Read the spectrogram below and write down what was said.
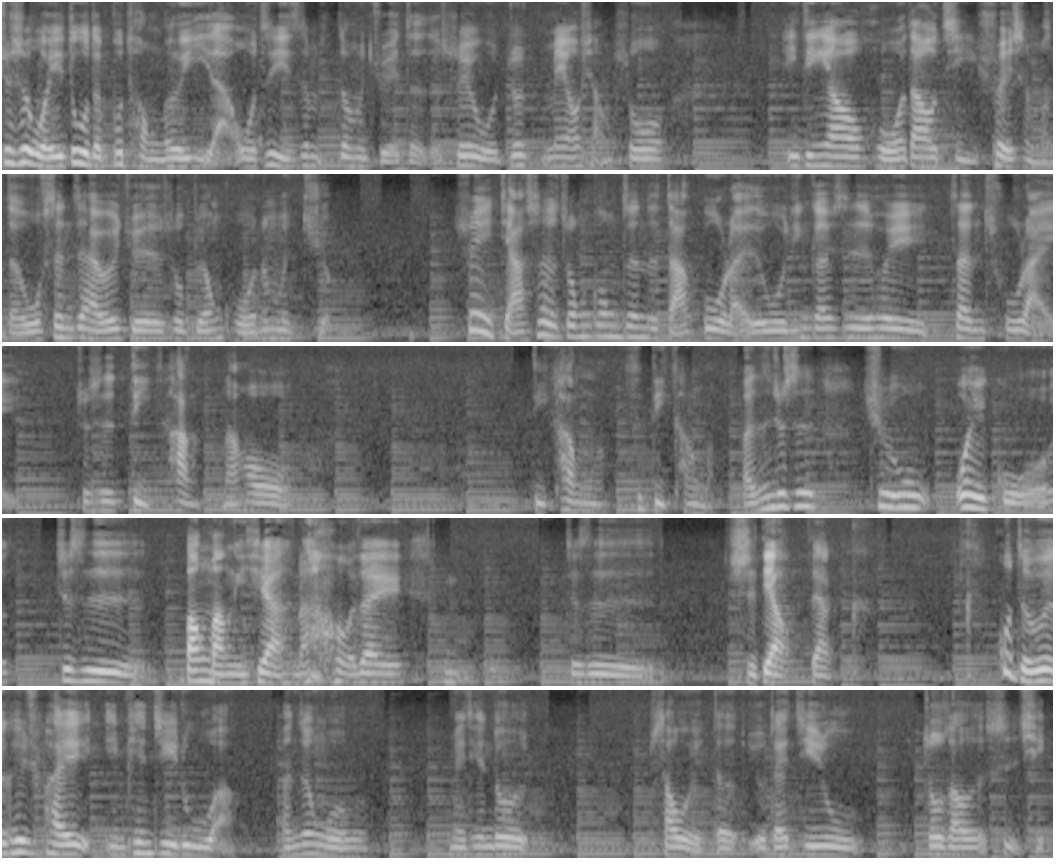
就是维度的不同而已啦。我自己是这么觉得的，所以我就没有想说一定要活到几岁什么的。我甚至还会觉得说不用活那么久。所以，假设中共真的打过来的，我应该是会站出来，就是抵抗，然后抵抗吗？是抵抗吗？反正就是去为国，就是帮忙一下，然后我再就是死掉这样。或者我也可以去拍影片记录啊，反正我每天都稍微的有在记录周遭的事情，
